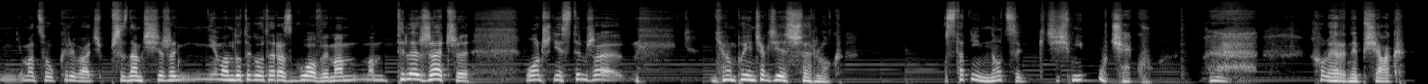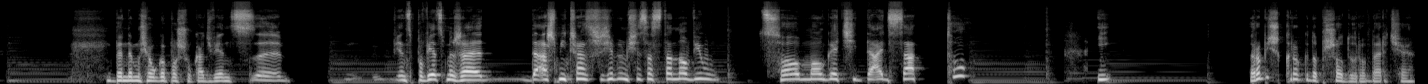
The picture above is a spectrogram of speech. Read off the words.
nie ma co ukrywać, przyznam ci się, że nie mam do tego teraz głowy. Mam, mam tyle rzeczy, łącznie z tym, że nie mam pojęcia, gdzie jest Sherlock. Ostatniej nocy gdzieś mi uciekł. Ech, cholerny psiak. Będę musiał go poszukać, więc. e, Więc powiedzmy, że dasz mi czas, żebym się zastanowił, co mogę ci dać za to? I robisz krok do przodu, Robercie,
